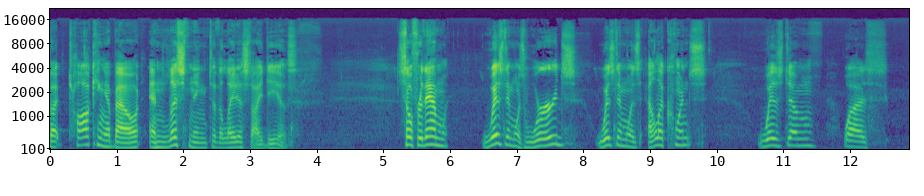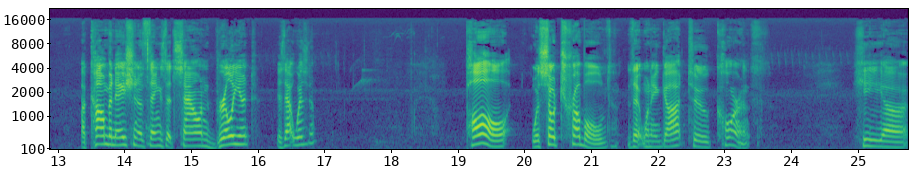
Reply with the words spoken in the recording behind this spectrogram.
but talking about and listening to the latest ideas. So for them, wisdom was words, wisdom was eloquence, wisdom was a combination of things that sound brilliant. Is that wisdom? Paul was so troubled that when he got to Corinth, he, uh,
